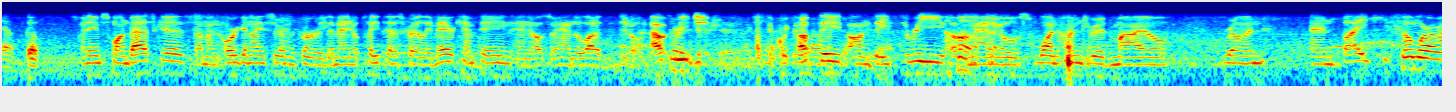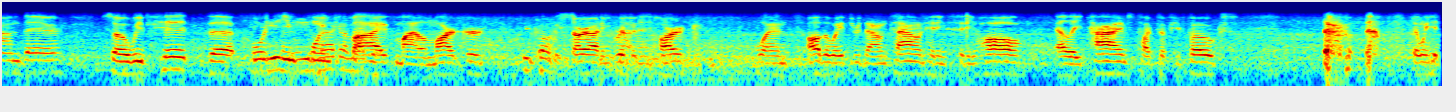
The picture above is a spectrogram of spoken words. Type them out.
Yeah, go. My name's Juan Vasquez. I'm an organizer for the Emanuel Pleitez for LA Mayor campaign, and I also handle a lot of digital outreach. Just a quick update on day three of Emanuel's 100 mile run and bike, somewhere around there. So we've hit the 14.5 mile marker. We started out in Griffith Park, went all the way through downtown, hitting City Hall, LA Times, talked to a few folks. then we hit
